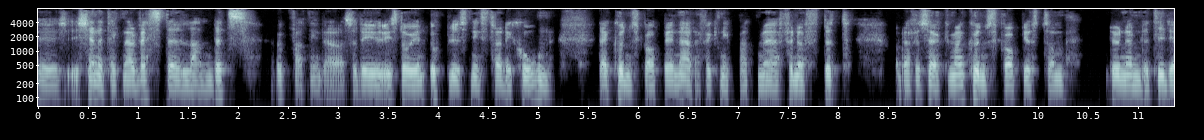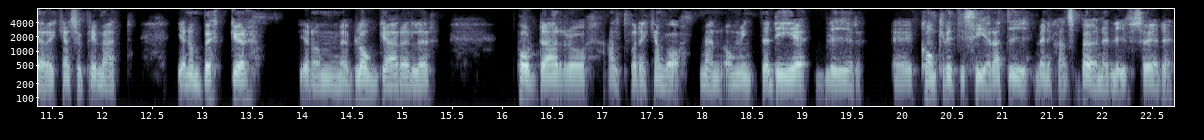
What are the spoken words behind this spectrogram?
eh, kännetecknar västerlandets uppfattning där. Alltså det, är, det står ju en upplysningstradition där kunskap är nära förknippat med förnuftet. Och därför söker man kunskap just som du nämnde tidigare, kanske primärt genom böcker, genom bloggar eller poddar och allt vad det kan vara. Men om inte det blir eh, konkretiserat i människans böneliv så är, det,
